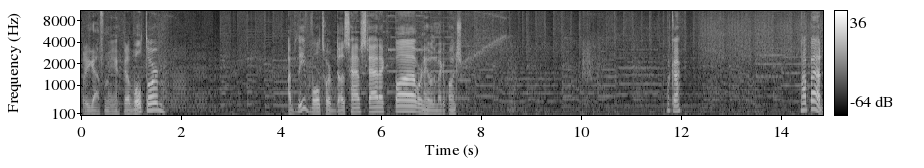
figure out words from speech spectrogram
What do you got for me? Got a Voltorb? I believe Voltorb does have static, but we're gonna hit with a Mega Punch. Okay. Not bad.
